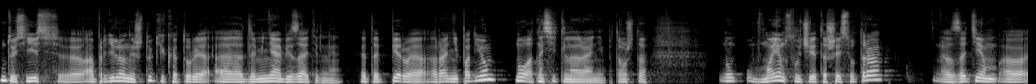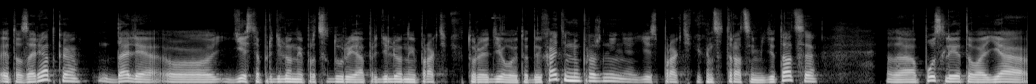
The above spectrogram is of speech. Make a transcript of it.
ну, то есть есть э, определенные штуки, которые для меня обязательны. Это первое, ранний подъем, ну, относительно ранний, потому что, ну, в моем случае это 6 утра, Затем э, это зарядка. Далее э, есть определенные процедуры и определенные практики, которые я делаю. Это дыхательные упражнения, есть практики концентрации медитация. Э, после этого я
